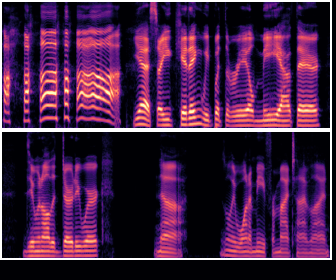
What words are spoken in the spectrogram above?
Ha ha ha ha ha! yes, are you kidding? We put the real me out there doing all the dirty work? Nah, there's only one of me from my timeline.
